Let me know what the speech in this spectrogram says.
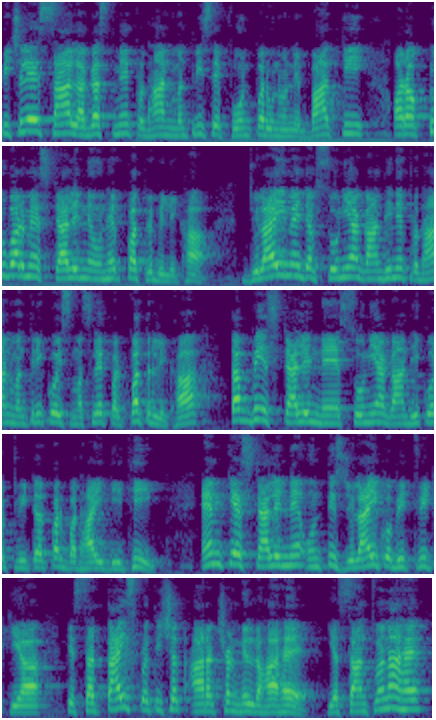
पिछले साल अगस्त में प्रधानमंत्री से फ़ोन पर उन्होंने बात की और अक्टूबर में स्टालिन ने उन्हें पत्र भी लिखा। जुलाई में जब सोनिया गांधी ने प्रधानमंत्री को इस मसले पर पत्र लिखा, तब भी स्टालिन ने सोनिया गांधी को ट्विटर पर बधाई दी थी। एम के स्टालिन ने 29 जुलाई को भी ट्वीट किया कि 27 प्रतिशत आरक्षण मिल रहा है, यह सांत्वना है,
